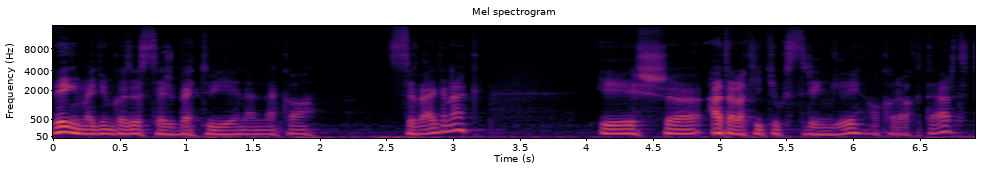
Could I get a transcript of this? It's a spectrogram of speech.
végigmegyünk az összes betűjén ennek a szövegnek, és átalakítjuk stringé a karaktert.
